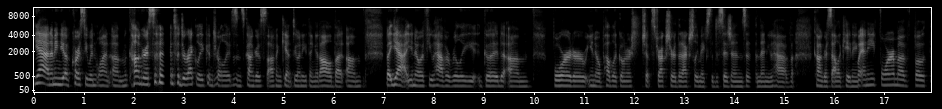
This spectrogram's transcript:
Yeah, and I mean, you, of course, you wouldn't want um, Congress to directly control it, since Congress often can't do anything at all. But, um, but yeah, you know, if you have a really good um, board or you know public ownership structure that actually makes the decisions and then you have congress allocating any form of both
